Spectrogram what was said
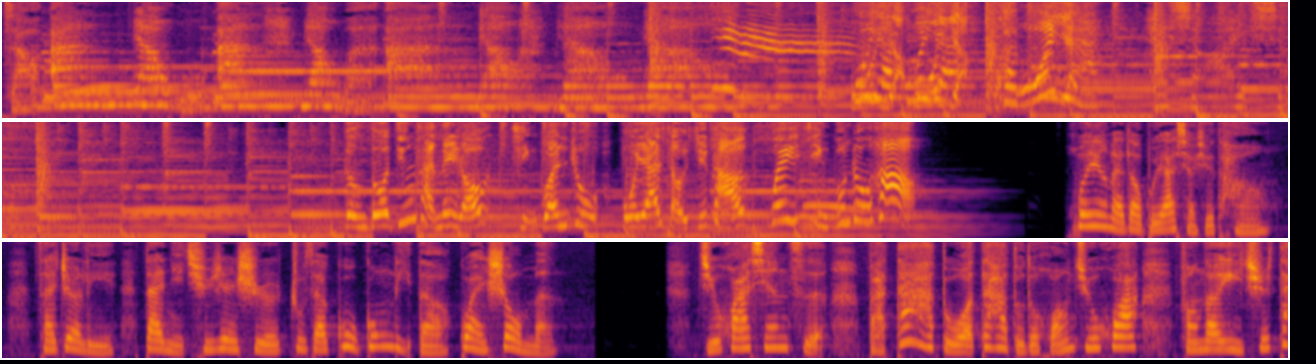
早安，喵！午安，喵！晚安，喵喵喵。播呀播呀，快播呀！害羞害羞。更多精彩内容，请关注博雅小学堂微信公众号。欢迎来到博雅小学堂，在这里带你去认识住在故宫里的怪兽们。菊花仙子把大朵大朵的黄菊花放到一只大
